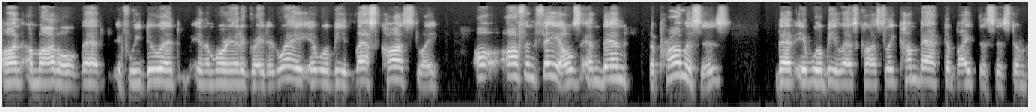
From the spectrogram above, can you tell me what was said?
on a model that if we do it in a more integrated way, it will be less costly, often fails. And then the promises that it will be less costly come back to bite the system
